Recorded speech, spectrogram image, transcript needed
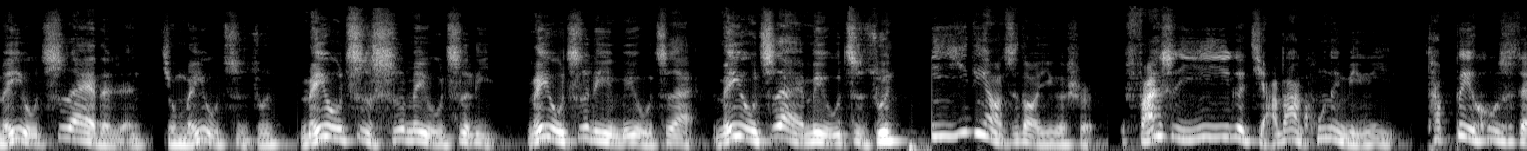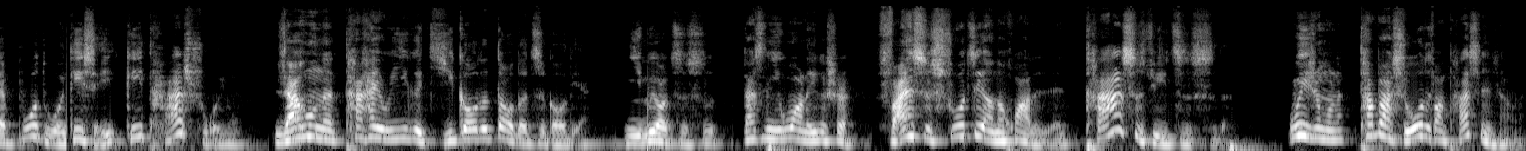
没有挚爱的人就没有自尊，没有自私，没有自利，没有自利，没有挚爱，没有挚爱，没有自尊。你一定要知道一个事儿：凡是以一个假大空的名义，他背后是在剥夺给谁？给他所用。然后呢，他还有一个极高的道德制高点。你不要自私，但是你忘了一个事儿：凡是说这样的话的人，他是最自私的。为什么呢？他把所有的放他身上了。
